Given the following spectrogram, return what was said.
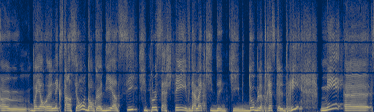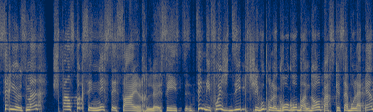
un- voyons, une extension, donc un DLC qui peut s'acheter, évidemment, qui, qui double presque le prix. Mais euh, sérieusement, je pense pas que c'est nécessaire. Tu sais, des fois, je dis chez vous pour le gros, gros bundle parce que ça vaut la peine.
